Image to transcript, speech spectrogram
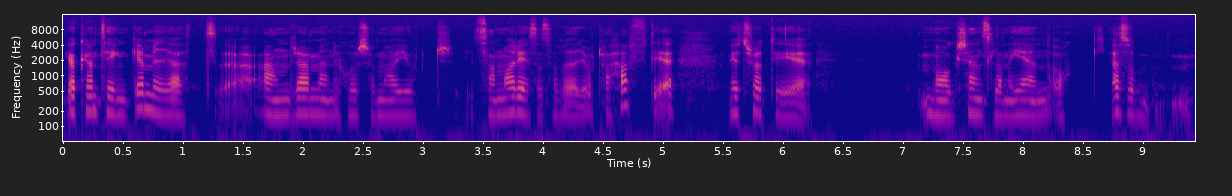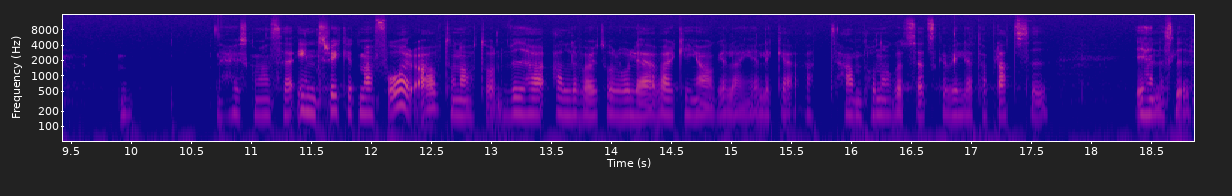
Jag kan tänka mig att andra människor som har gjort samma resa som vi har gjort har haft det. Men jag tror att det är magkänslan igen och alltså hur ska man säga, intrycket man får av donatorn. Vi har aldrig varit oroliga, varken jag eller Angelica, att han på något sätt ska vilja ta plats i, i hennes liv.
